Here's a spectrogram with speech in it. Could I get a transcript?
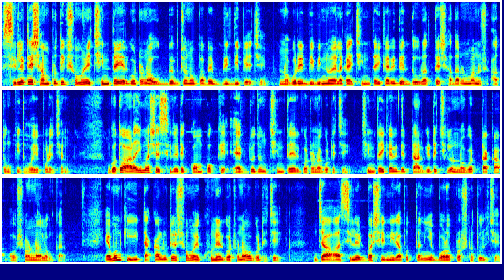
সিলেটে সাম্প্রতিক সময়ে ছিনতাইয়ের ঘটনা উদ্বেগজনকভাবে বৃদ্ধি পেয়েছে। নগরীর বিভিন্ন এলাকায় ছিনতাইকারীদের দৌরাত্মে সাধারণ মানুষ আতঙ্কিত হয়ে পড়েছেন। গত আড়াই মাসে সিলেটে কমপক্ষে এক ডজন ছিনতাইয়ের ঘটনা ঘটেছে। ছিনতাইকারীদের টার্গেটে ছিল নগদ টাকা ও স্বর্ণালঙ্কার। এমনকি টাকা লুটের সময় খুনের ঘটনাও ঘটেছে, যা সিলেটবাসীর নিরাপত্তা নিয়ে বড় প্রশ্ন তুলছে।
